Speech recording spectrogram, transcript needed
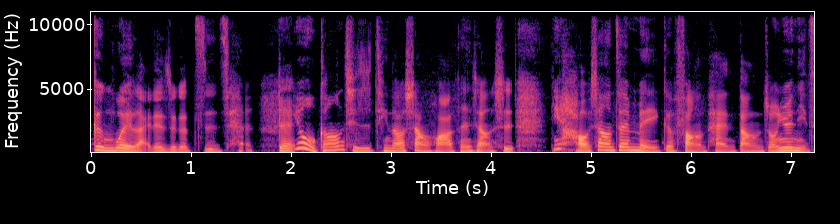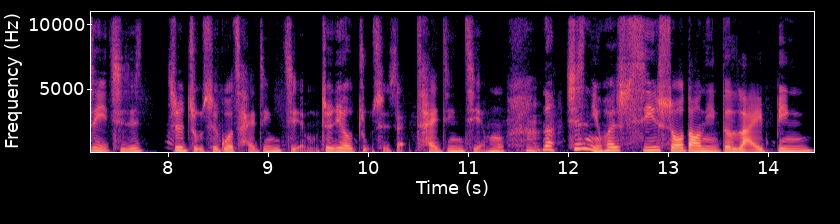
更未来的这个资产。对，因为我刚刚其实听到上华分享是，你好像在每一个访谈当中，因为你自己其实。就是主持过财经节目，就也有主持在财经节目。嗯，那其实你会吸收到你的来宾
